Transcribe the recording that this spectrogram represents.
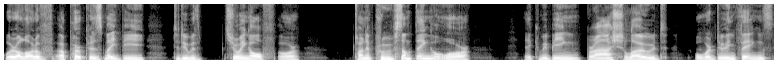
where a lot of our purpose might be to do with showing off or trying to prove something or it can be being brash, loud, overdoing things,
